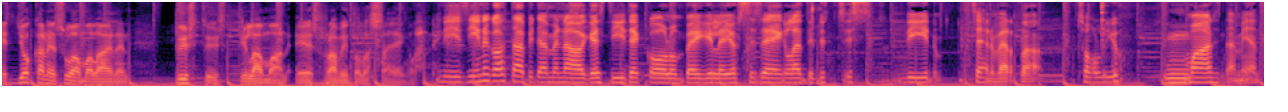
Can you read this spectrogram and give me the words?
että jokainen suomalainen pystyisi tilaamaan ees ravintolassa englanniksi. Niin siinä kohtaa pitää mennä oikeasti itse koulun penkille, jos se, se englanti nyt siis niin sen verran solju. Mm. Mä oon sitä mieltä.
